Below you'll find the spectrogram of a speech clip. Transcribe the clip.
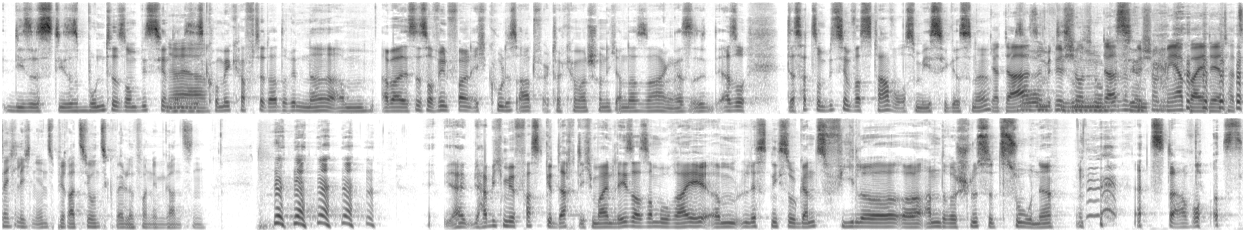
dieses, dieses bunte so ein bisschen, dann Ja, ja. dieses Comichafte da drin, ne? Ähm, aber es ist auf jeden Fall ein echt cooles Artwork, da kann man schon nicht anders sagen. Das, also, das hat so ein bisschen was Star Wars-mäßiges, ne? Ja, da so sind mit wir schon, da sind wir schon mehr bei der tatsächlichen Inspirationsquelle von dem Ganzen. Ja, habe ich mir fast gedacht. Ich meine, Laser Samurai ähm, lässt nicht so ganz viele äh, andere Schlüsse zu, ne? Als Star Wars.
